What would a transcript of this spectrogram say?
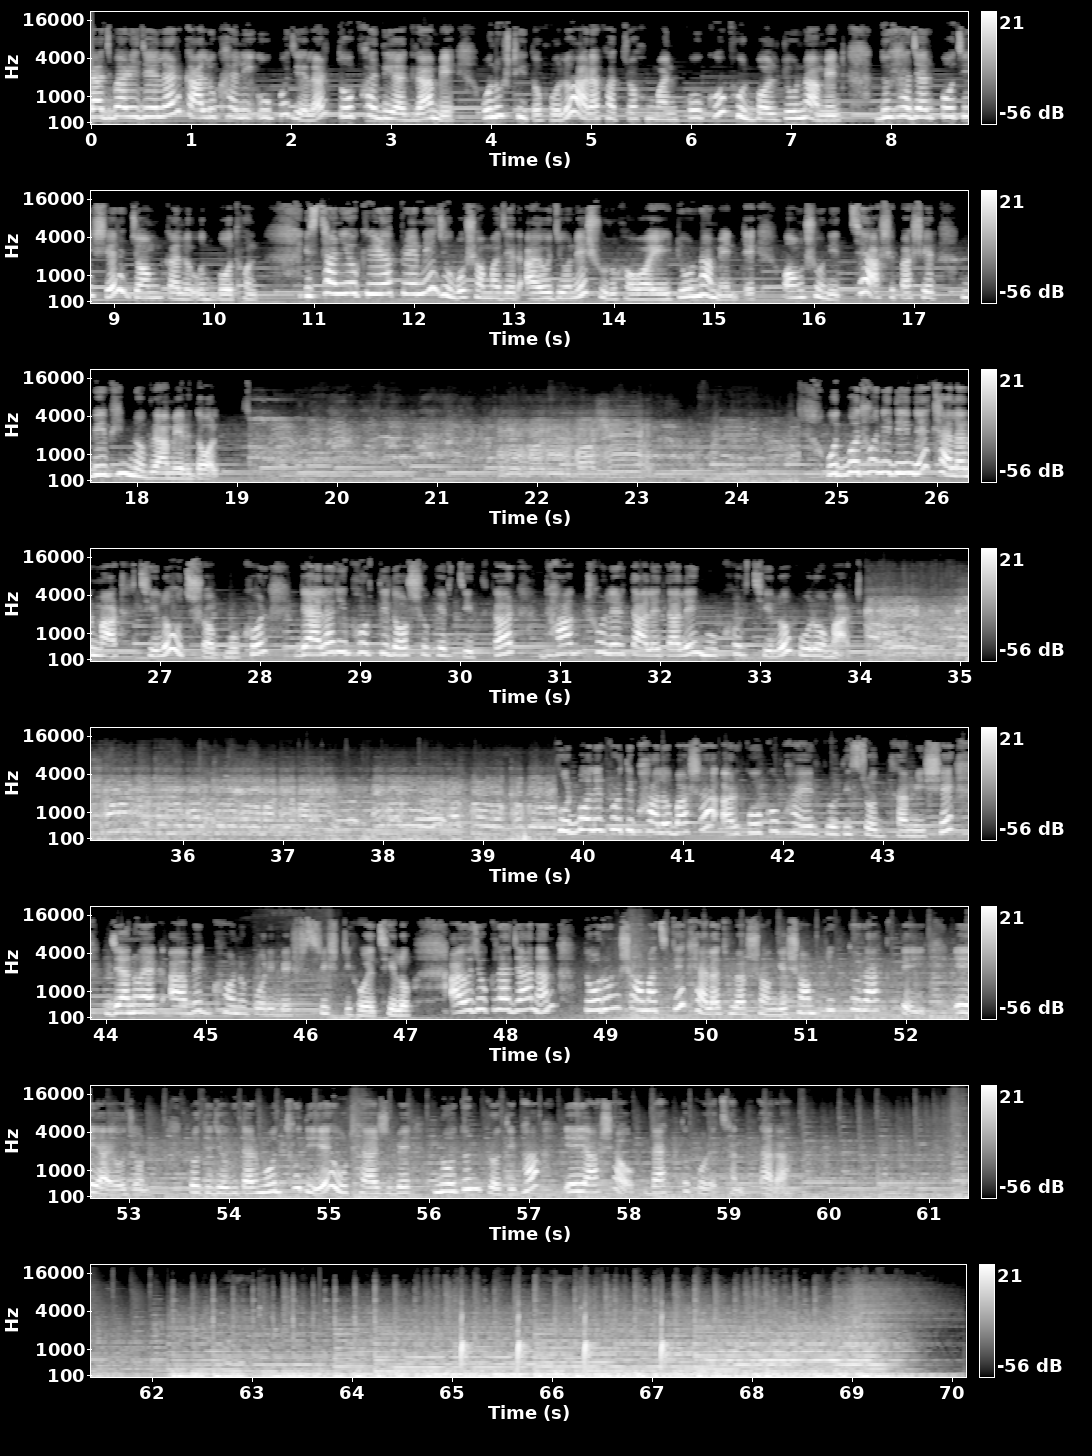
রাজবাড়ী জেলার কালুখালী উপজেলার তোফাদিয়া গ্রামে অনুষ্ঠিত হলো আরাফাত রহমান কোকো ফুটবল টুর্নামেন্ট দুই হাজার পঁচিশের জমকালো উদ্বোধন। স্থানীয় ক্রীড়াপ্রেমী যুব সমাজের আয়োজনে শুরু হওয়া এই টুর্নামেন্টে অংশ নিচ্ছে আশেপাশের বিভিন্ন গ্রামের দল। উদ্বোধনী দিনে খেলার মাঠ ছিল উৎসব মুখর। গ্যালারি ভর্তি দর্শকের চিৎকার, ঢাক ঢোলের তালে তালে মুখর ছিল পুরো মাঠ। ফুটবলের প্রতি ভালোবাসা আর কোকো ভাইয়ের প্রতি শ্রদ্ধা মিশে যেন এক আবেগ ঘন পরিবেশ সৃষ্টি হয়েছিল। আয়োজকরা জানান, তরুণ সমাজকে খেলাধুলার সঙ্গে সম্পৃক্ত রাখতেই এই আয়োজন প্রতিযোগিতার মধ্য দিয়ে উঠে আসবে নতুন প্রতিভা এই আশাও ব্যক্ত করেছেন তারা।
